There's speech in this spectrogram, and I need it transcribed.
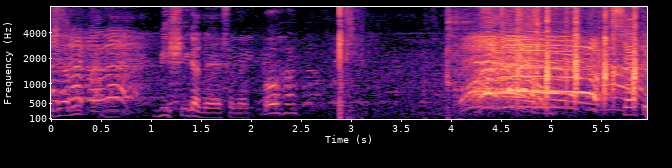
até 11 anos bexiga dessa, velho. Porra. 7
